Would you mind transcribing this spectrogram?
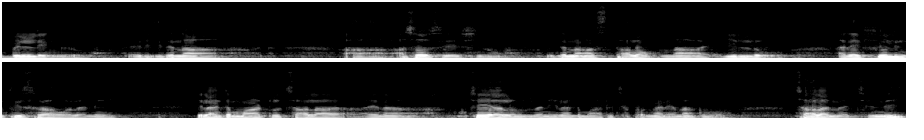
బిల్డింగ్. ఇది- నా అసోసియేషను. ఇది నా స్థలం నా ఇల్లు అనే ఫీలింగ్ తీసుకురావాలని ఇలాంటి మాటలు చాలా ఆయన చేయాలనుందని ఇలాంటి మాటలు చెప్పగానే నాకు చాలా నచ్చింది.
